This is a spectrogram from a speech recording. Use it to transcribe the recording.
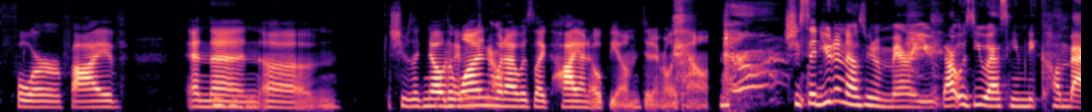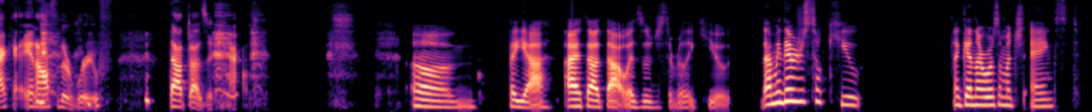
four or five. And then um she was like, No, the one count. when I was like high on opium didn't really count. She said, "You didn't ask me to marry you. That was you asking me to come back and off the roof. That doesn't count." Um, but yeah, I thought that was just a really cute. I mean, they were just so cute. Again, there wasn't much angst.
